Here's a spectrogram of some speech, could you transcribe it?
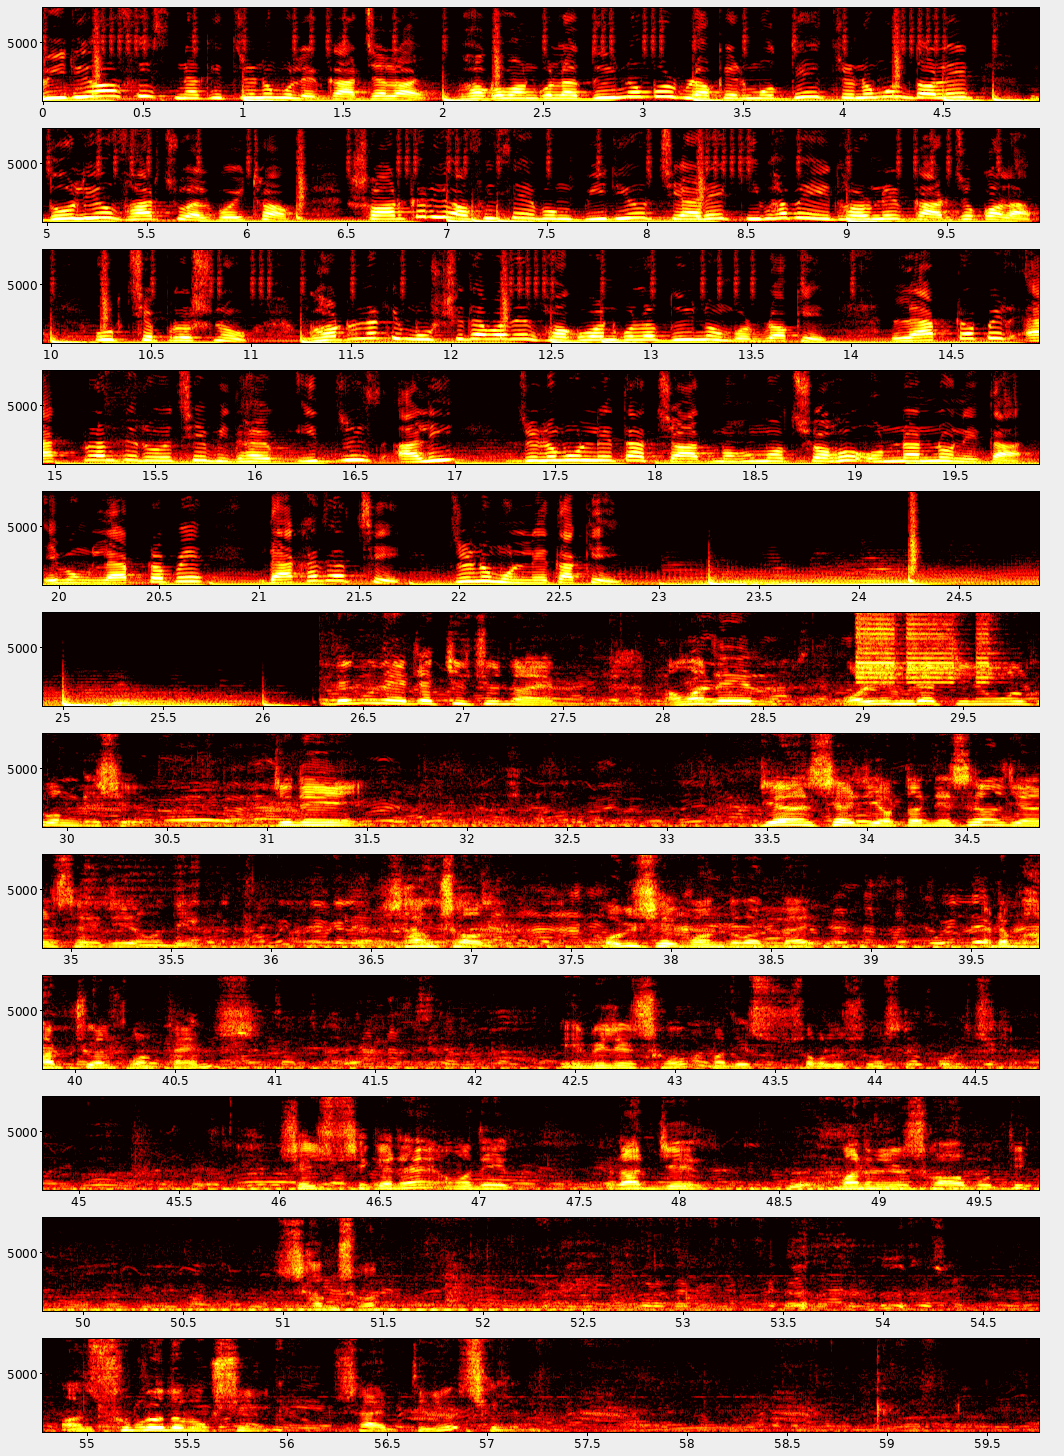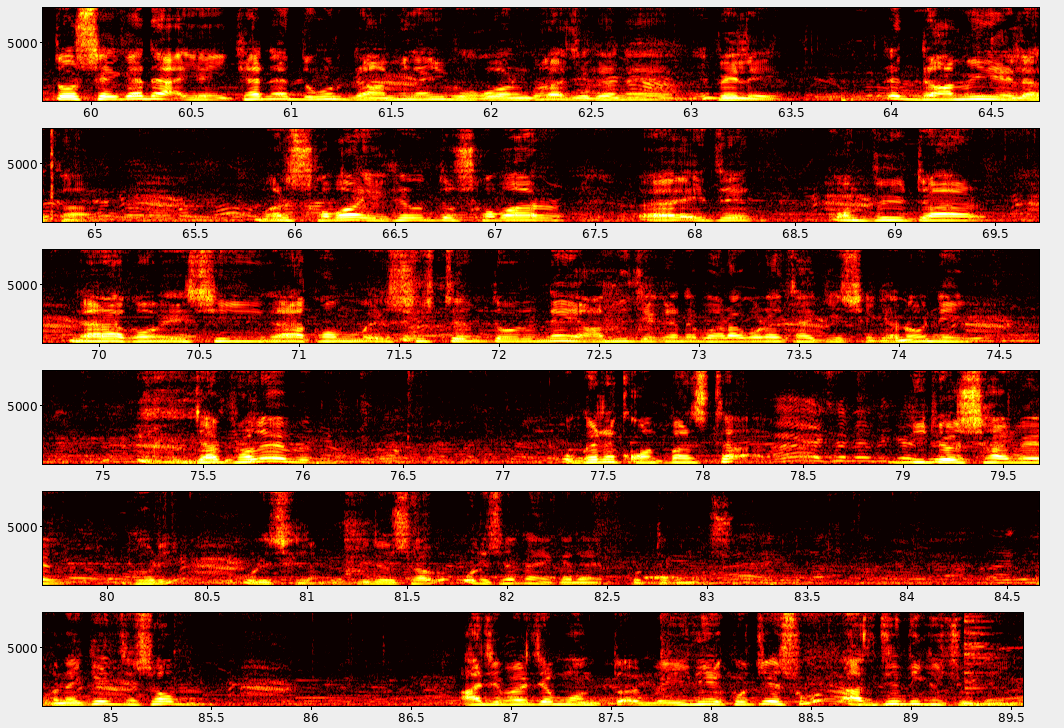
BDO office নাকি তৃণমূলের কার্যালয়? ভগবানগোলা দুই নম্বর ব্লকের মধ্যেই তৃণমূল দলের দলীয় ভার্চুয়াল বৈঠক। সরকারি অফিসে এবং বিডিওর চেয়ারে কীভাবে এই ধরনের কার্যকলাপ? উঠছে প্রশ্ন। ঘটনাটি মুর্শিদাবাদের ভগবানগোলা দুই নম্বর ব্লকে ল্যাপটপের এক প্রান্তে রয়েছে বিধায়ক ইদ্রিস আলী, তৃণমূল নেতা চাঁদ মোহাম্মদ সহ অন্যান্য নেতা এবং ল্যাপটপে দেখা যাচ্ছে তৃণমূল নেতাকে। দেখুন, এটা কিছু নয়। আমাদের অল ইন্ডিয়া তৃণমূল কংগ্রেসে, যিনি জেনারেল সেক্রেটারি অর্থাৎ ন্যাশনাল জেনারেল সেক্রেটারি আমাদের সাংসদ অভিষেক বন্দ্যোপাধ্যায়, একটা ভার্চুয়াল কনফারেন্স এমএলএ সহ আমাদের সকলের সঙ্গে করেছিলেন। সেই সেখানে আমাদের রাজ্যের মাননীয় সভাপতি, সাংসদ সুব্রত বক্সি সাহেব তিনিও ছিলেন। তো সেখানে এইখানে দেখুন গ্রামীণ আমি ভগবানগোলা যেখানে এমএলএ এটা গ্রামীণ এলাকা। মানে সবার এখানে তো সবার এতে কম্পিউটার, নানারকম এসি নানা রকম সিস্টেম তো নেই, আমি যেখানে ভাড়া করে থাকি সেখানেও নেই। যার ফলে ওখানে কনফারেন্সটা বিডিও সাহেবের ঘরে করেছিলাম। বিডিও সাহেব করেছেন না, এখানে করতে কোনো অসুবিধা নেই। অনেকে যেসব আজে বাজে মন্তব্য, এই নিয়ে করছে রাজনীতি কিছু নেই।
